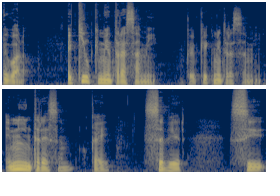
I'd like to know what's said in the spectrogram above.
Agora, aquilo que me interessa a mim, okay? o que é que me interessa a mim? A mim interessa-me okay, saber se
